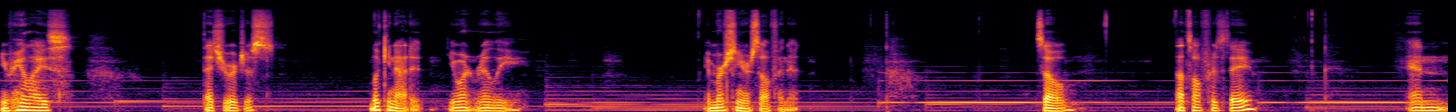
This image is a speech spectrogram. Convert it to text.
you realize that you were just looking at it. You weren't really immersing yourself in it. So that's all for today. And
